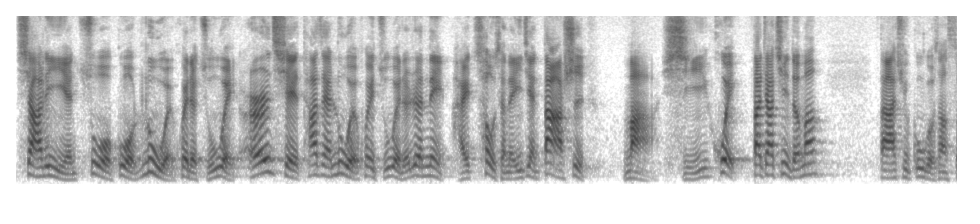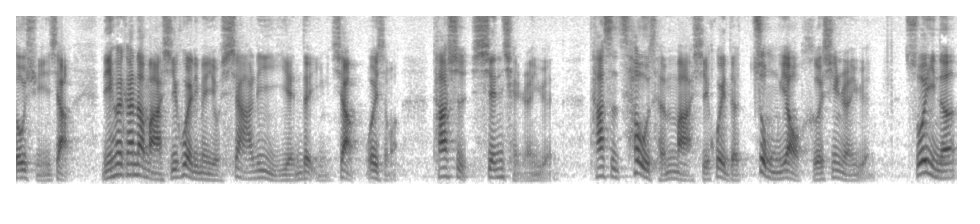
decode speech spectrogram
夏立言做过陆委会的主委，而且他在陆委会主委的任内还凑成了一件大事——马习会。大家记得吗？大家去 Google 上搜寻一下，你会看到马习会里面有夏立言的影像。为什么？他是先遣人员。他是凑成马协会的重要核心人员，所以呢，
